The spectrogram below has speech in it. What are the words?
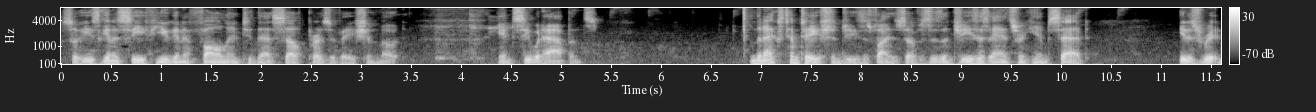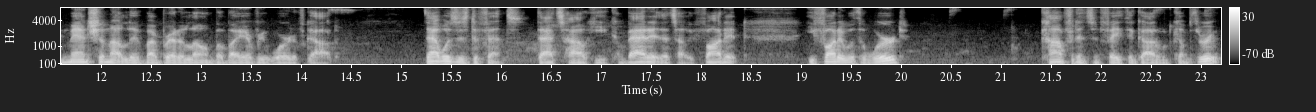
So he's going to see if you're going to fall into that self preservation mode and see what happens. The next temptation Jesus finds himself is that Jesus answering him said, It is written, man shall not live by bread alone, but by every word of God. That was his defense. That's how he combated it. That's how he fought it. He fought it with a word, confidence and faith that God would come through,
